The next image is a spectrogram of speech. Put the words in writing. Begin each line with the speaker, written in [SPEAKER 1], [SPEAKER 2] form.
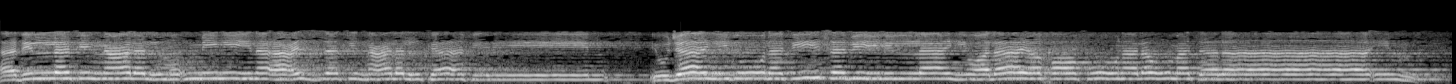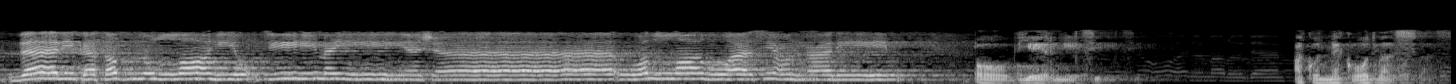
[SPEAKER 1] أدلة على المؤمنين أعزة على الكافرين يجاهدون في سبيل الله ولا يخافون لومة لائم ذلك فضل الله يؤتيه من يشاء والله واسع عليم.
[SPEAKER 2] O vjernici, ako neko od vas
